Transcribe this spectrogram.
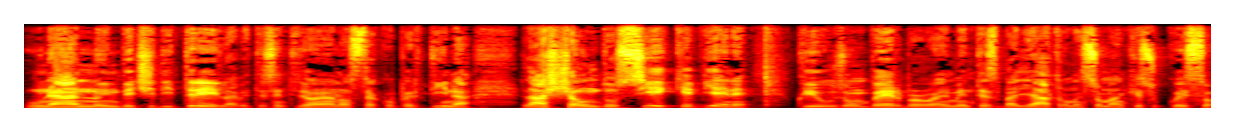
un anno invece di tre, l'avete sentito nella nostra copertina. Lascia un dossier che viene, qui uso un verbo probabilmente sbagliato, ma insomma anche su questo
